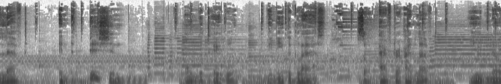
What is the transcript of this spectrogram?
left an addition on the table beneath the glass. So after I left, you'd know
